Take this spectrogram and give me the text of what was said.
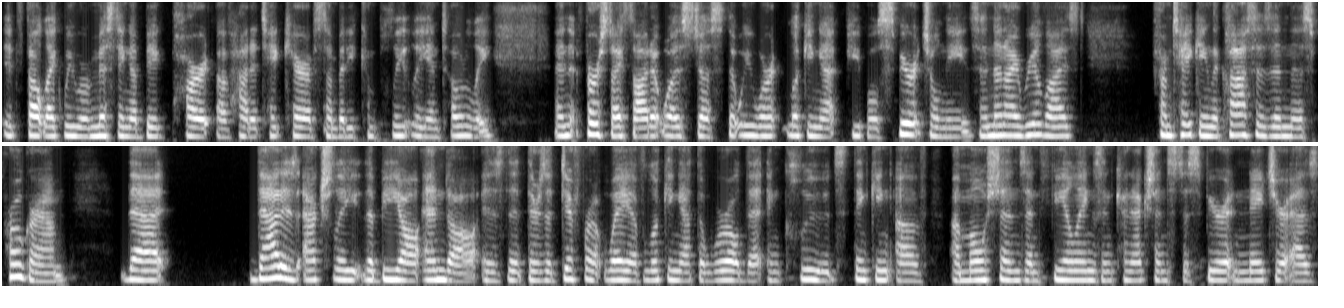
it felt like we were missing a big part of how to take care of somebody completely and totally. And at first, I thought it was just that we weren't looking at people's spiritual needs. And then I realized from taking the classes in this program that that is actually the be all end all is that there's a different way of looking at the world that includes thinking of emotions and feelings and connections to spirit and nature as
